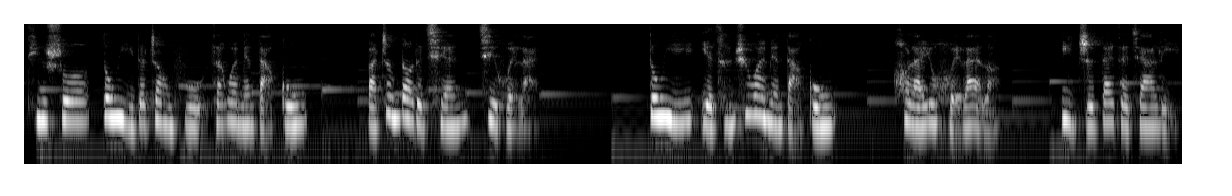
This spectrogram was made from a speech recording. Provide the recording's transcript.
听说东姨的丈夫在外面打工，把挣到的钱寄回来。东姨也曾去外面打工，后来又回来了，一直待在家里。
